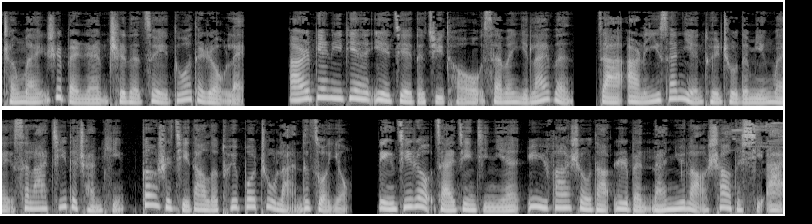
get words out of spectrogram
成为日本人吃的最多的肉类。而便利店业界的巨头 Seven Eleven 在二零一三年推出的名为“色拉鸡”的产品，更是起到了推波助澜的作用，令鸡肉在近几年愈发受到日本男女老少的喜爱。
